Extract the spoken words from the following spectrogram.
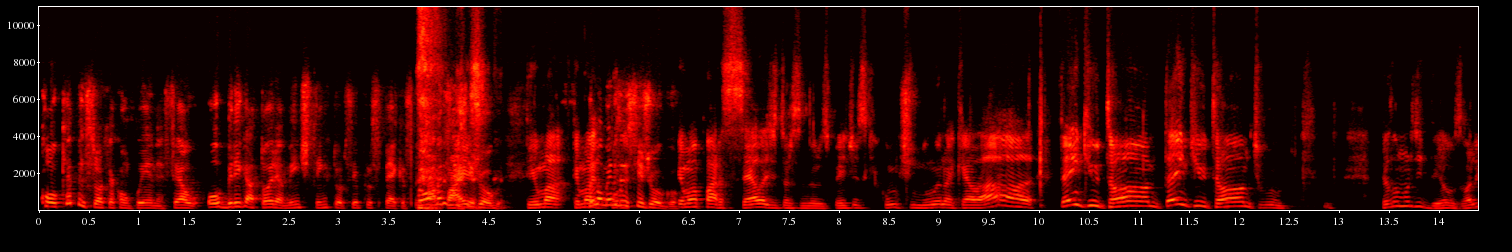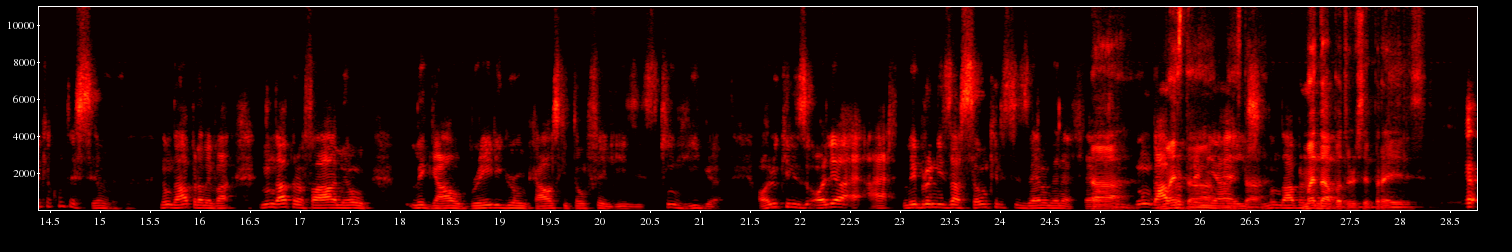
qualquer pessoa que acompanha a NFL obrigatoriamente tem que torcer para os Packers. Pelo Rapaz, menos esse jogo. Tem uma, tem uma, Pelo menos esse jogo. Tem uma parcela de torcedores dos Patriots que continua naquela. Ah, thank you, Tom, thank you, Tom. Tipo, pelo amor de Deus, olha o que aconteceu. Não dá para levar. Não dá para falar, ah, não, legal, Brady e Gronkowski estão felizes. Quem liga? Olha o que eles, olha a, a lebronização que eles fizeram da NFL. Ah, não dá para premiar isso. Dá. Não dá mas dá para torcer para eles.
